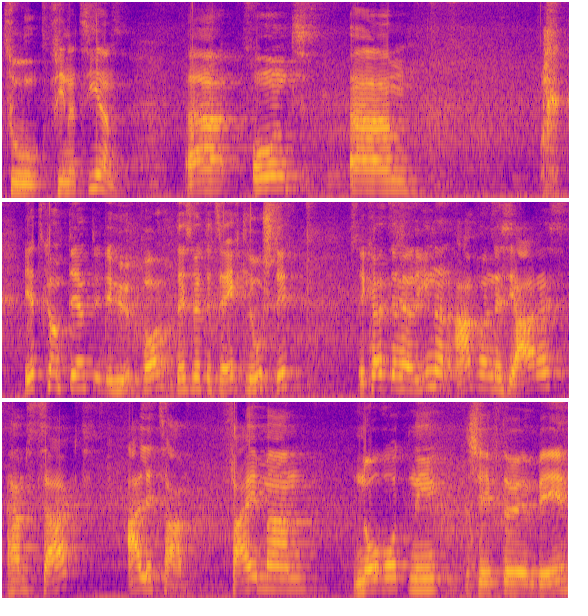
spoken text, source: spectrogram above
zu finanzieren. Und ähm, jetzt kommt irgendwie die Hypo, das wird jetzt echt lustig. Ihr könnt euch erinnern, Anfang des Jahres haben sie gesagt, alle zusammen, Feimann, Novotny, der Chef der ÖMB, äh,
